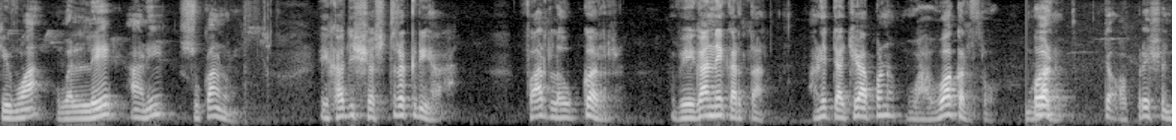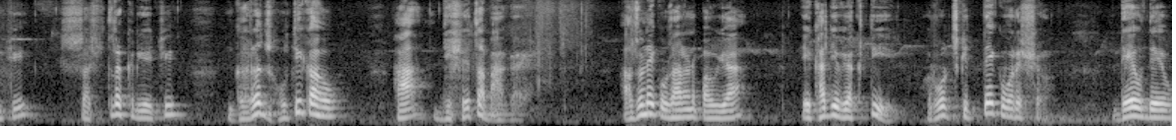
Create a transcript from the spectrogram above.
किंवा वल्हे आणि सुकाणू. एखादी शस्त्रक्रिया फार लवकर वेगाने करतात आणि त्याची आपण वाहवा करतो. पण त्या ऑपरेशनची शस्त्रक्रियेची गरज होती का हो? हा दिशेचा भाग आहे. अजून एक उदाहरण पाहूया. एखादी व्यक्ती रोज कित्येक वर्ष देवदेव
